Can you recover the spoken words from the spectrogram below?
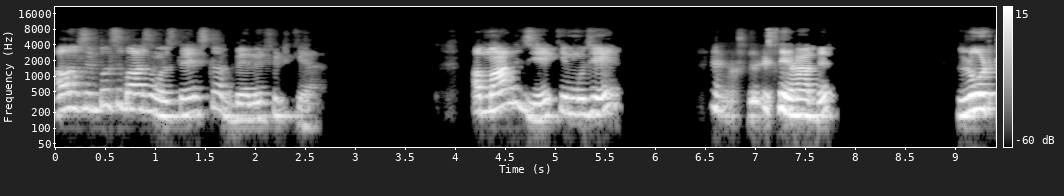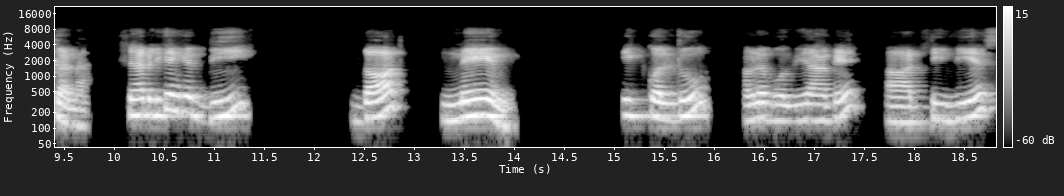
अब हम सिंपल सी बात समझते हैं, इसका बेनिफिट क्या है? अब मान लीजिए कि मुझे यहाँ पे लोड करना है। तो यहाँ पे लिखेंगे B dot name equal to हमने बोल दिया यहाँ पे टीवीएस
